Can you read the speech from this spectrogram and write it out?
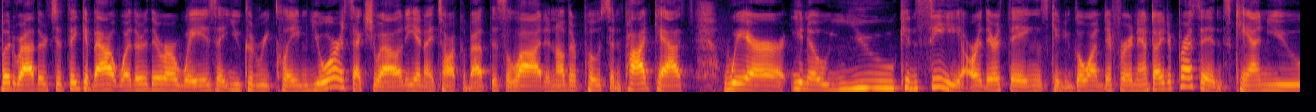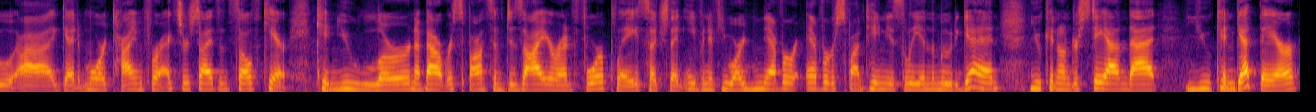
but rather to think about whether there are ways that you could reclaim your sexuality. And i talk about this a lot in other posts and podcasts where you know you can see are there things can you go on different antidepressants? Can you uh, get more time for exercise and self care? Can you learn about responsive desire and foreplay such that even if you are never ever spontaneously in the mood again, you can understand that you can get there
